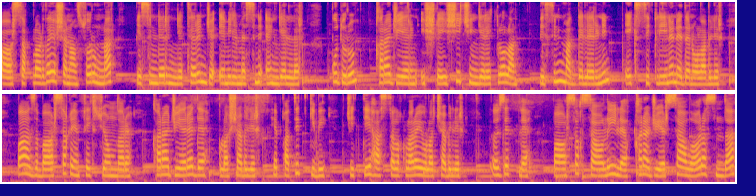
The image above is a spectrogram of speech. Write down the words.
Bağırsaklarda yaşanan sorunlar besinlerin yeterince emilmesini engeller. Bu durum karaciğerin işleyişi için gerekli olan besin maddelerinin eksikliğine neden olabilir. Bazı bağırsak enfeksiyonları karaciğere de bulaşabilir. Hepatit gibi ciddi hastalıklara yol açabilir. Özetle bağırsak sağlığı ile karaciğer sağlığı arasında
